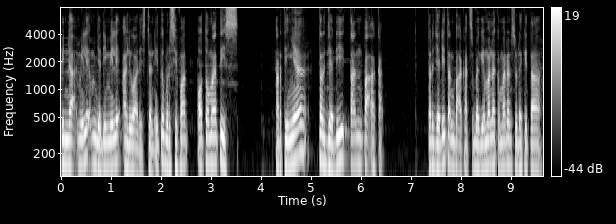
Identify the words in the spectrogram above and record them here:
pindah milik menjadi milik ahli waris dan itu bersifat otomatis. Artinya terjadi tanpa akad. Terjadi tanpa akad sebagaimana kemarin sudah kita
